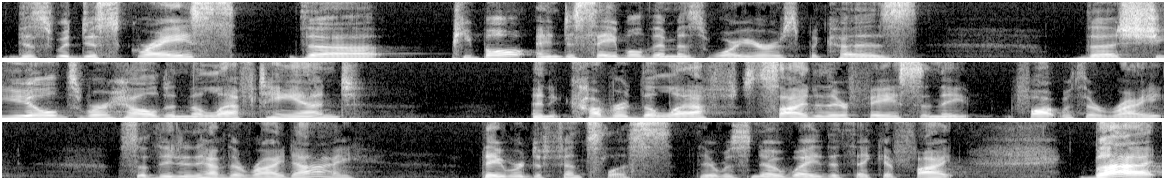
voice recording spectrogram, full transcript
this would disgrace the people and disable them as warriors because the shields were held in the left hand and it covered the left side of their face and they fought with their right. So they didn't have their right eye, they were defenseless. There was no way that they could fight. But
